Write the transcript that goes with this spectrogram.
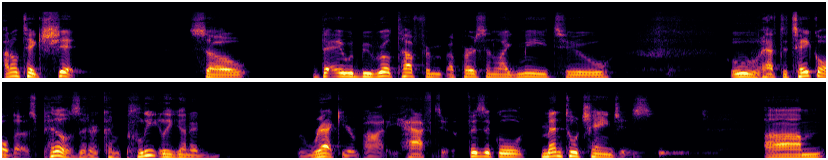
I don't take shit. So th- it would be real tough for a person like me to ooh, have to take all those pills that are completely going to wreck your body. Have to. Physical, mental changes. Um,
